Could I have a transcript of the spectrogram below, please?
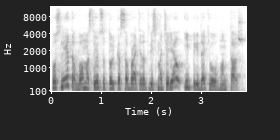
После этого вам остается только собрать этот весь материал и передать его в монтаж.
